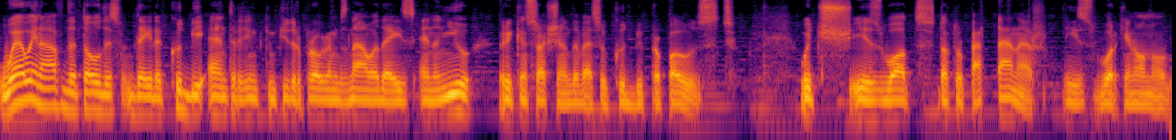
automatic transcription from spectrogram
well enough that all this data could be entered in computer programs nowadays and a new reconstruction of the vessel could be proposed, which is what Dr. Pat Tanner is working on or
